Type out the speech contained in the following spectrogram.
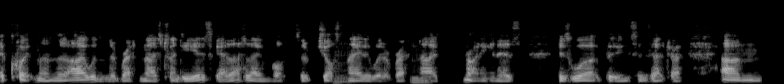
equipment that I wouldn't have recognized 20 years ago, let alone what sort of Joss Mm. Naylor would have recognized running in his his work boots, etc. Um,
